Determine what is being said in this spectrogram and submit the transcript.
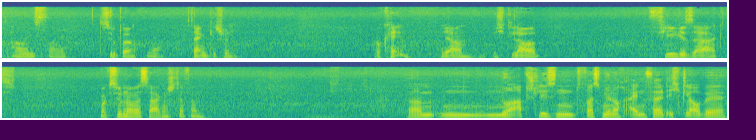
Vertrauensvoll. Super, Ja. Dankeschön. Okay, ja, ich glaube, viel gesagt. Magst du noch was sagen, Stefan? Ähm, nur abschließend, was mir noch einfällt, ich glaube,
